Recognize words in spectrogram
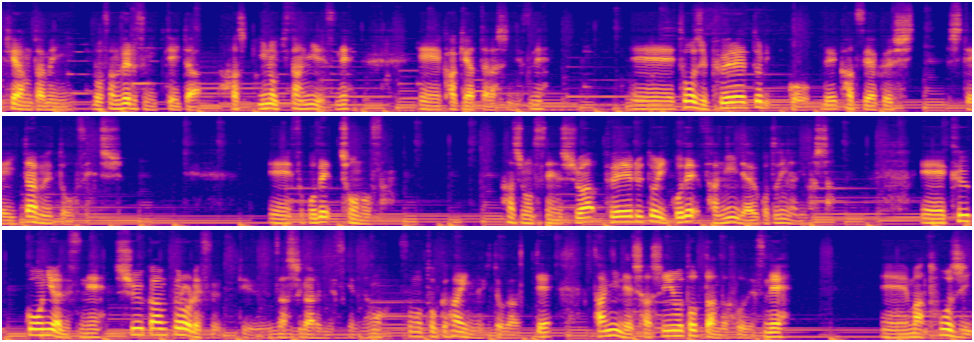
ケアのためにロサンゼルスに来ていた猪木さんにですね、えー、掛け合ったらしいんですね。えー、当時プエルトリコで活躍していた武藤選手、えー、そこで長野さん。橋本選手はプエルトリコで3人で会うことになりました、えー、空港にはですね「週刊プロレス」っていう雑誌があるんですけれどもその特派員の人がいて3人で写真を撮ったんだそうですね。えー、まあ、当時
